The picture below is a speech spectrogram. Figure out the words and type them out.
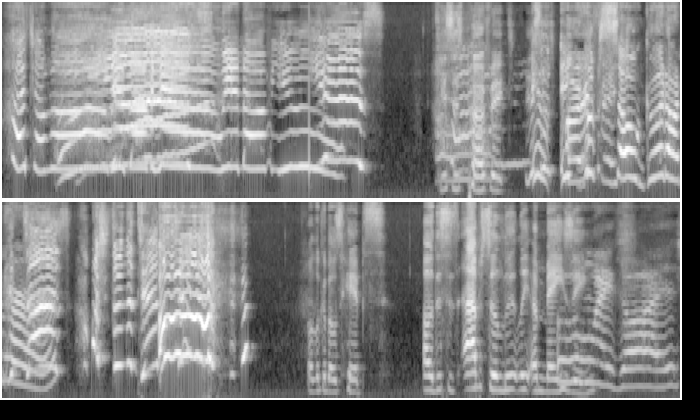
Haachama! Oh, we love you! We love you! Yes! This is perfect. This It, is it looks perfect. so good on her. It does. Oh, she's doing the dance. Oh, oh, look at those hips. Oh, this is absolutely amazing. Oh amazing. my gosh.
